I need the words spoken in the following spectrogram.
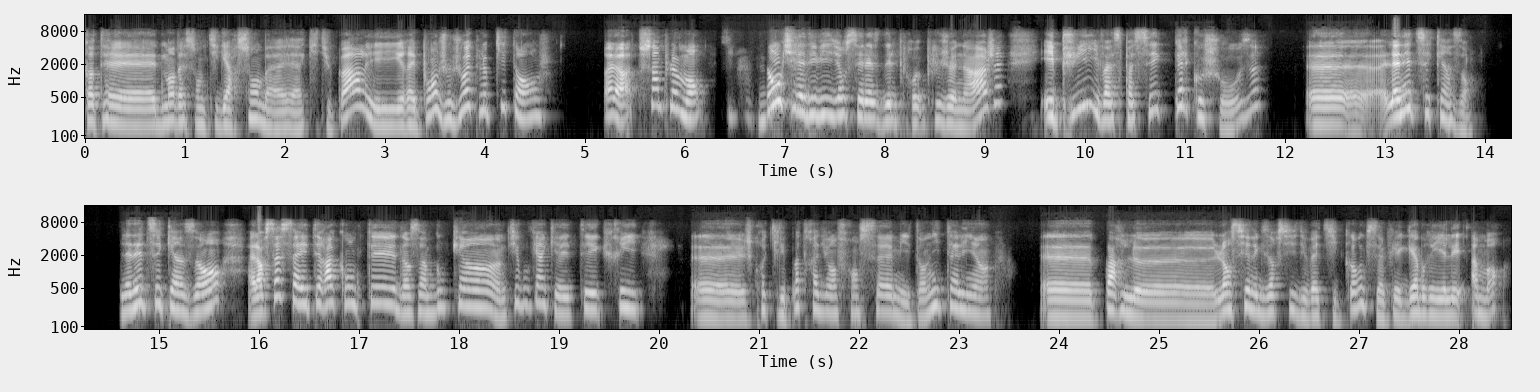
quand elle demande à son petit garçon bah, à qui tu parles, et il répond Je joue avec le petit ange. Voilà, tout simplement. Donc, il a des visions célestes dès le plus jeune âge. Et puis, il va se passer quelque chose l'année de ses 15 ans. L'année de ses 15 ans. Alors ça, ça a été raconté dans un bouquin, un petit bouquin qui a été écrit, euh, je crois qu'il n'est pas traduit en français, mais il est en italien, euh, par l'ancien exorciste du Vatican qui s'appelait Gabriele Amor,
